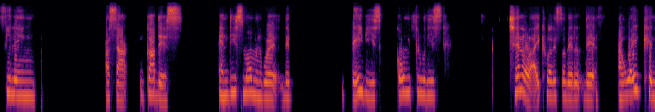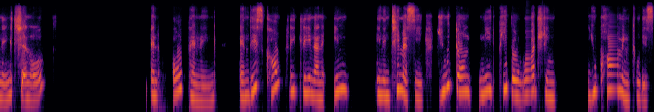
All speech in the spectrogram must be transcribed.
feeling as a goddess. And this moment where the baby is going through this channel, I call it so the, the awakening channel and opening. And this completely in an in in intimacy. You don't need people watching you coming to this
